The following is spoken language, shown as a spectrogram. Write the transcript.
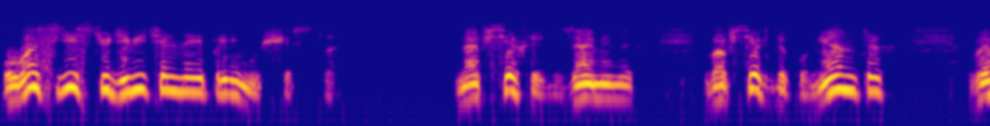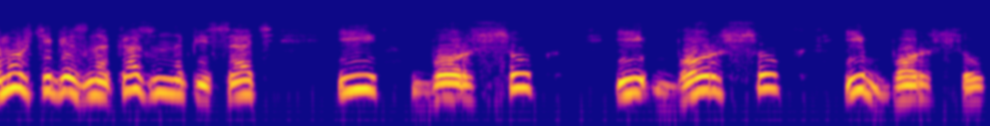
у вас есть удивительное преимущество. На всех экзаменах, во всех документах вы можете безнаказанно писать и «Борсук», и «Борсук», и «Борсук»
